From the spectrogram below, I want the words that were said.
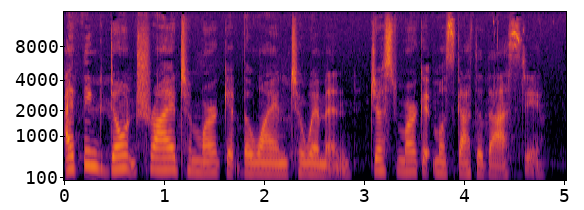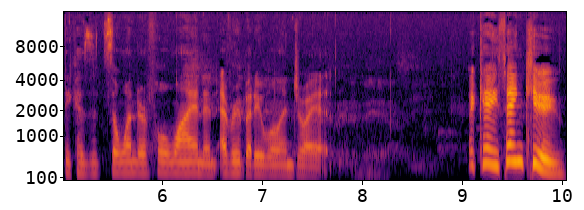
I think don't try to market the wine to women. Just market Moscato d'Asti because it's a wonderful wine and everybody will enjoy it. Okay, thank you.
